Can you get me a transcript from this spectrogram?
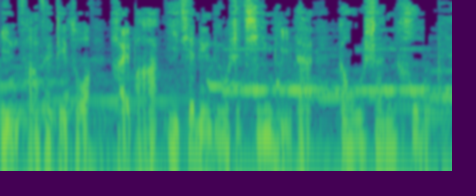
隐藏在这座海拔一千零六十七米的高山后边。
